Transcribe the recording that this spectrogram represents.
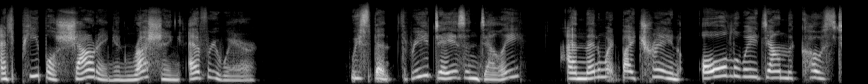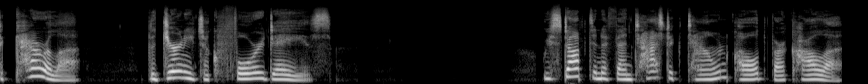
and people shouting and rushing everywhere. We spent three days in Delhi and then went by train all the way down the coast to Kerala. The journey took four days. We stopped in a fantastic town called Varkala.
